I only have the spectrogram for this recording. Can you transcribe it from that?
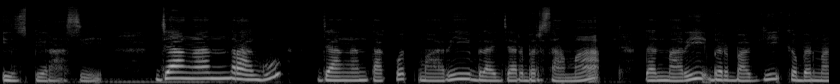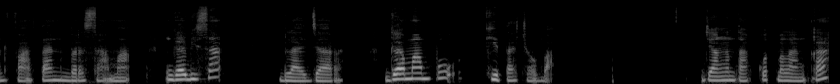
inspirasi. Jangan ragu, jangan takut, mari belajar bersama dan mari berbagi kebermanfaatan bersama. Nggak bisa belajar, nggak mampu kita coba. Jangan takut melangkah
